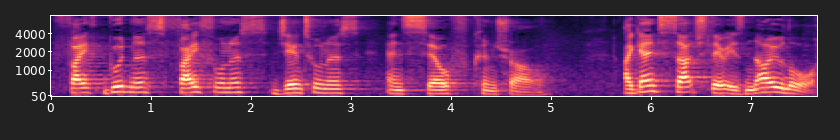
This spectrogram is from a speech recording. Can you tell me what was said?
faith, goodness, faithfulness, gentleness, and self control. Against such there is no law.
